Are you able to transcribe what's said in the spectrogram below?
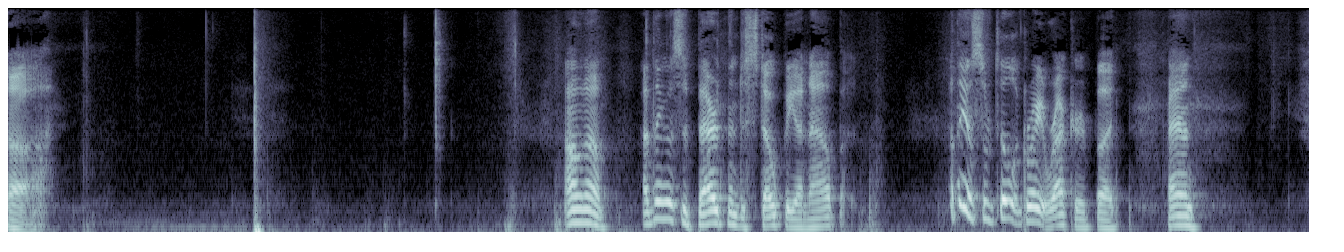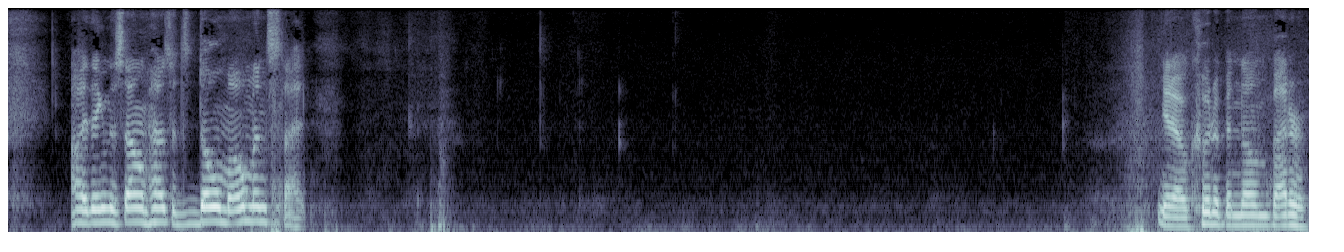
Uh, I don't know. I think this is better than Dystopia now, but think it's still a great record, but man, I think this album has its dull moments that you know could have been done better.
